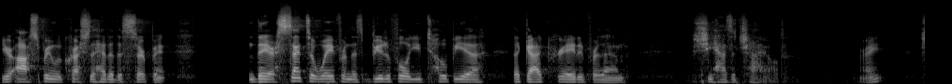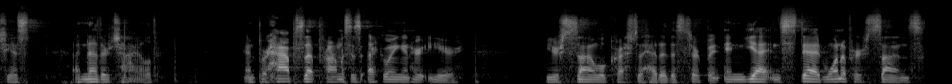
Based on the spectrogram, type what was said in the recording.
your offspring would crush the head of the serpent. They are sent away from this beautiful utopia that God created for them. She has a child, right? She has another child. And perhaps that promise is echoing in her ear. Your son will crush the head of the serpent. And yet, instead, one of her sons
